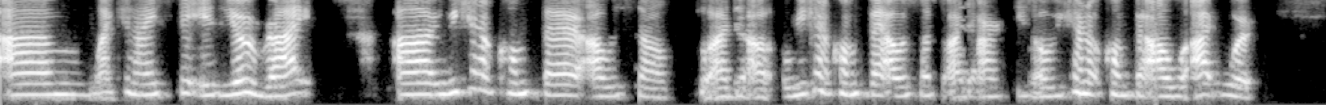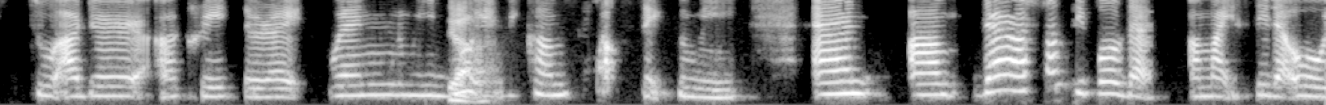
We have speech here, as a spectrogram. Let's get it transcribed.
um what can i say is you're right uh we cannot compare ourselves to other uh, we cannot compare ourselves to other artists or we cannot compare our artwork to other uh, creator right when we do Yeah. it becomes toxic to me and um there are some people that I might say that oh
